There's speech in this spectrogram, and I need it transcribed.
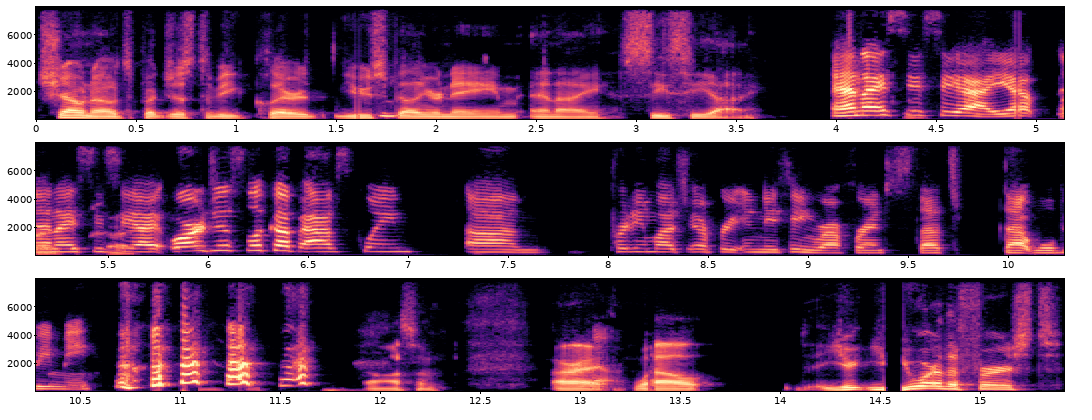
show notes, but just to be clear, you Mm-hmm. spell your name N I C C I. N I C C I. Yep, Right, NICCI, or just look up Avs Queen. Um, pretty much every anything reference that's that will be me. Awesome. All right. Well, you you are the first,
